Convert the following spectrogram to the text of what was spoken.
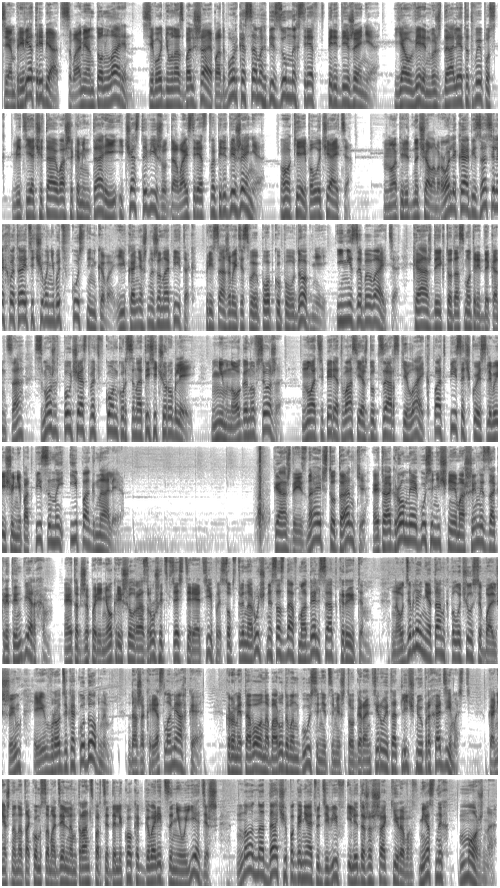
Всем привет, ребят! С вами Антон Ларин. Сегодня у нас большая подборка самых безумных средств передвижения. Я уверен, вы ждали этот выпуск, ведь я читаю ваши комментарии и часто вижу «давай средства передвижения». Окей, получайте. Ну а перед началом ролика обязательно хватайте чего-нибудь вкусненького и, конечно же, напиток. Присаживайте свою попку поудобней. И не забывайте, каждый, кто досмотрит до конца, сможет поучаствовать в конкурсе на 1000 рублей. Немного, но все же. Ну а теперь от вас я жду царский лайк, подписочку, если вы еще не подписаны, и погнали! Каждый знает, что танки – это огромные гусеничные машины с закрытым верхом. Этот же паренек решил разрушить все стереотипы, собственноручно создав модель с открытым. На удивление, танк получился большим и вроде как удобным. Даже кресло мягкое. Кроме того, он оборудован гусеницами, что гарантирует отличную проходимость. Конечно, на таком самодельном транспорте далеко, как говорится, не уедешь, но на даче погонять, удивив или даже шокировав местных, можно.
